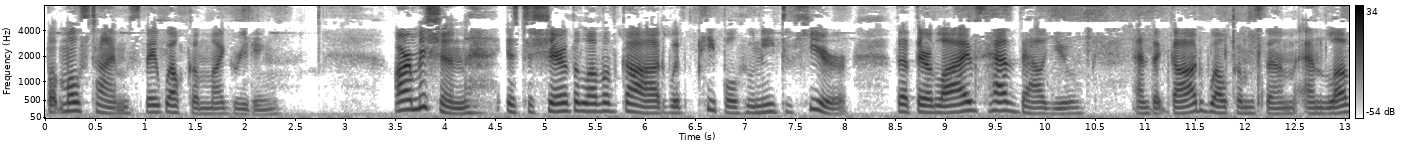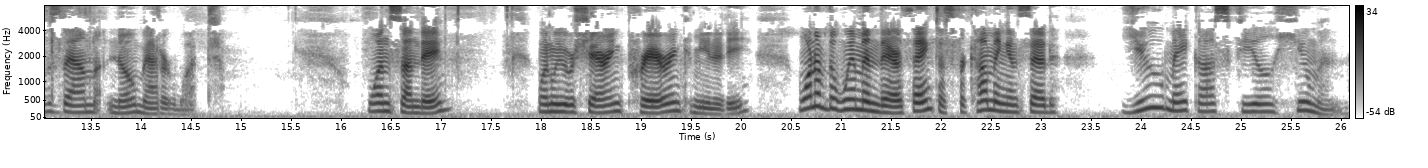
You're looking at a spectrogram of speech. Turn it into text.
but most times they welcome my greeting. Our mission is to share the love of God with people who need to hear that their lives have value and that God welcomes them and loves them no matter what. One Sunday, when we were sharing prayer and community, one of the women there thanked us for coming and said, you make us feel human.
